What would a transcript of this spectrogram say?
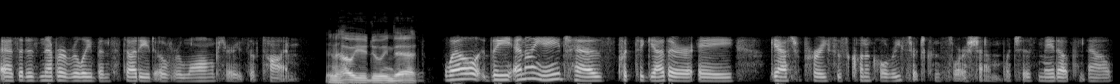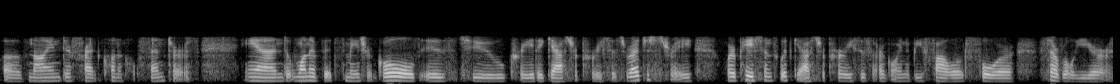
as it has never really been studied over long periods of time. And how are you doing that? Well, the NIH has put together a Gastroparesis Clinical Research Consortium, which is made up now of nine different clinical centers. And one of its major goals is to create a gastroparesis registry where patients with gastroparesis are going to be followed for several years.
